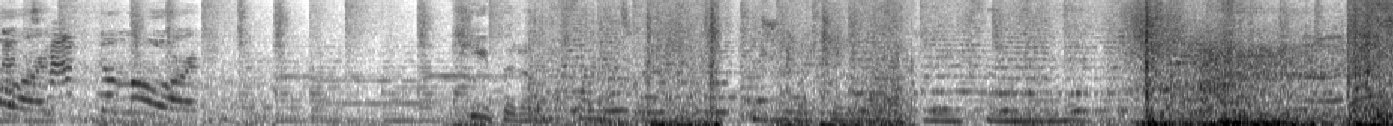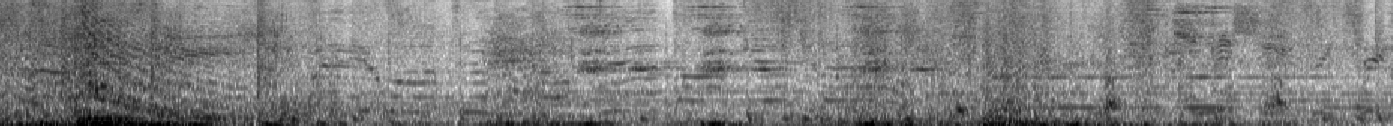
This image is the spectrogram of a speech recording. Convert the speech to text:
Lord. Attack the Lord. Keep it on front. Away from the net. Initiate retreat.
